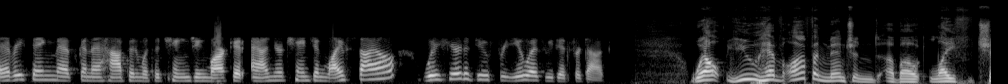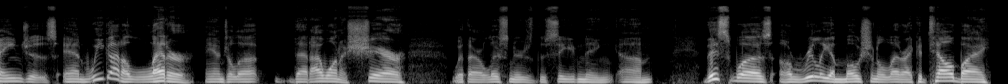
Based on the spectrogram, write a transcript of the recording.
everything that's going to happen with a changing market and your changing lifestyle, we're here to do for you as we did for Doug. Well, you have often mentioned about life changes, and we got a letter, Angela, that I want to share with our listeners this evening. Um, this was a really emotional letter. I could tell by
